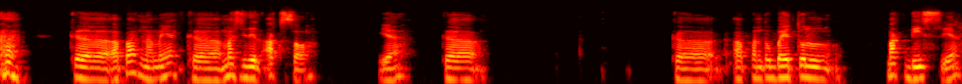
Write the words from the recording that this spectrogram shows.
ke apa namanya ke Masjidil Aqsa ya ke ke apa itu Baitul Maqdis ya.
